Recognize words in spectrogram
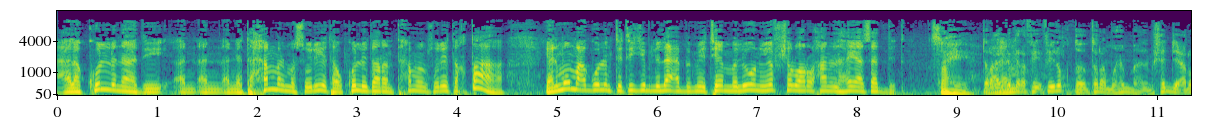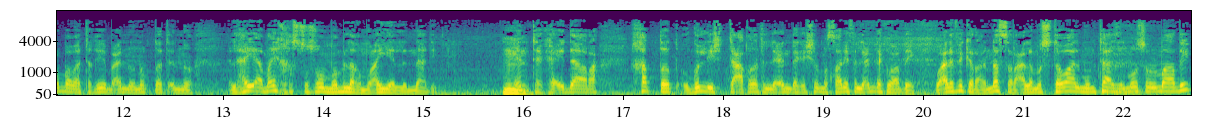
على كل نادي ان ان ان يتحمل مسؤوليته أو كل إدارة ان تتحمل مسؤوليه اخطائها، يعني مو معقول انت تجيب لي لاعب ب 200 مليون ويفشل وأروح أنا الهيئة اسدد. صحيح. ترى على يعني- فكرة في في نقطة ترى مهمة المشجع ربما تغيب عنه نقطة إنه الهيئة ما يخصصون مبلغ معين للنادي. مم. انت كإدارة خطط وقول لي إيش التعاقدات اللي عندك إيش المصاريف اللي عندك وأعطيك. وعلى فكرة النصر على مستواه الممتاز الموسم الماضي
